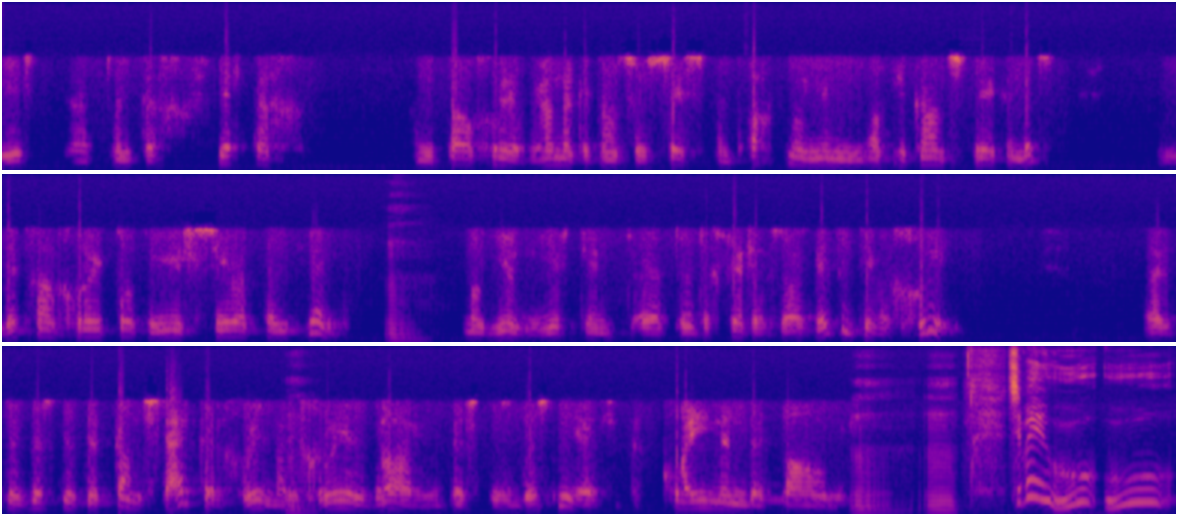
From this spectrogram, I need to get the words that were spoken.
hier uh, 2040 van die taal groei. Op oomblik het ons so 6.8 miljoen Afrikaans sprekendes. En dit gaan groei tot hier 7.1 mm. miljoen hier teen uh, 2040. So is definitief 'n groei. Uh, dit is dit dit kan sterker groei, maar die mm. groei is daar. Dit is dis dis nie 'n kwynende taal nie. Mm. Mm. Sê my hoe hoe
